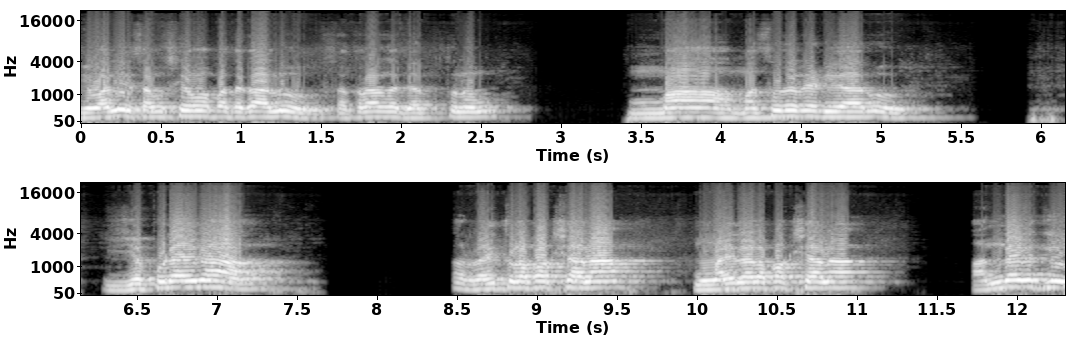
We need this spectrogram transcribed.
ఇవన్నీ సంక్షేమ పథకాలు సక్రమంగా జరుపుతున్నాము మా మసూర రెడ్డి గారు ఎప్పుడైనా రైతుల పక్షాన మహిళల పక్షాన అందరికీ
